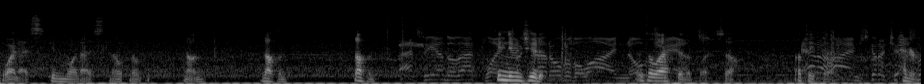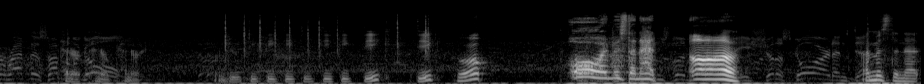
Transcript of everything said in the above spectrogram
White ice. Give him white ice. Nope, nope. Nothing. Nothing. Nothing. Didn't even shoot it. Until after the play, so. I'll take that. Penner. Penner, penner, penner. Do deek, deek, deek, deek, deek, deek, deek, deek. Oh! Oh, I missed the net! Ah! Uh, I missed the net.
